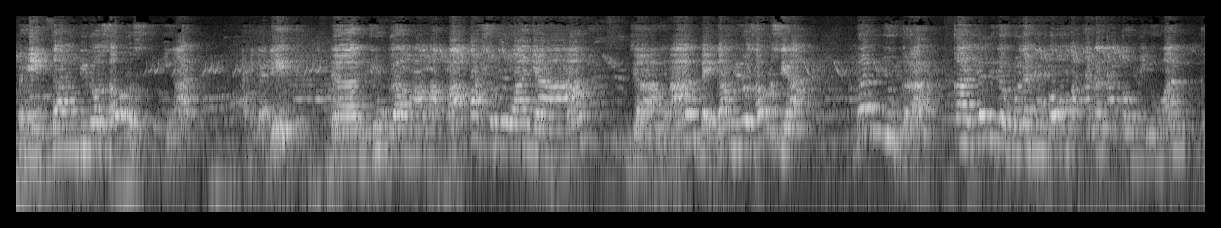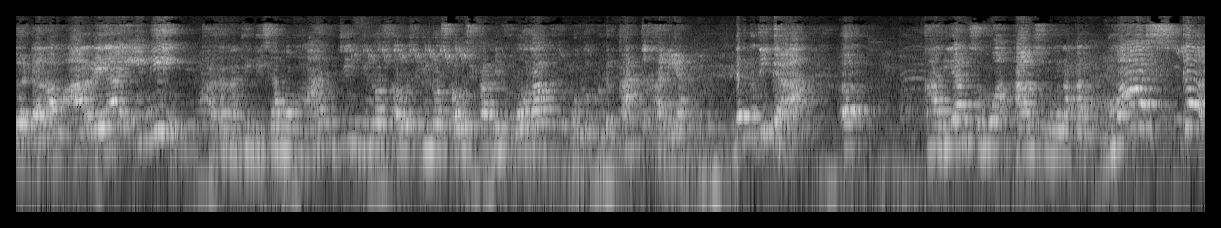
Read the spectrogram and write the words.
Pegang dinosaurus. Ingat, adik-adik dan juga mama papa semuanya, jangan pegang dinosaurus ya. Dan juga kalian tidak boleh membawa makanan atau minuman ke dalam area ini karena nanti bisa memancing dinosaurus-dinosaurus karnivora untuk mendekat ke kalian. Dan ketiga, eh, kalian semua harus menggunakan masker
